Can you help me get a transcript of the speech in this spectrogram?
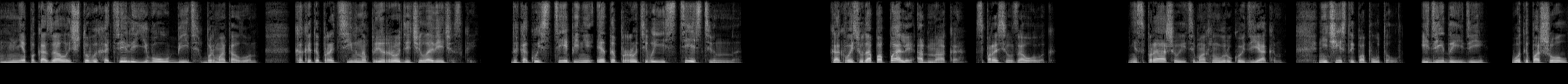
«Мне показалось, что вы хотели его убить», — бормотал он. «Как это противно природе человеческой!» до какой степени это противоестественно. «Как вы сюда попали, однако?» — спросил зоолог. «Не спрашивайте», — махнул рукой дьякон. «Нечистый попутал. Иди да иди. Вот и пошел.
